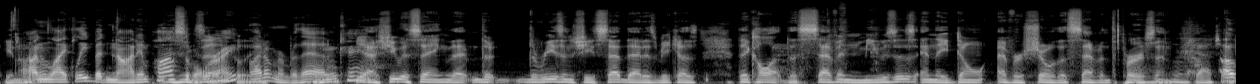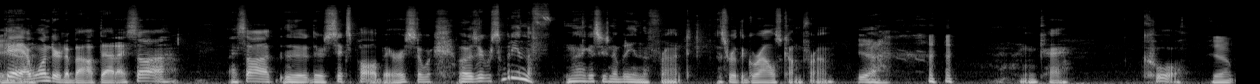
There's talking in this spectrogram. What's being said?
you know, Unlikely, but not impossible, right? Well, I don't remember that. Okay. Yeah, she was saying that the the reason she said that is because they call it the seven muses, and they don't ever show the seventh person. Mm-hmm. Mm-hmm. Gotcha. Okay, Yeah. I wondered about that. I saw, I saw the, there's six pallbearers. So, we're, oh, is there somebody in the? I guess there's nobody in the front. That's where the growls come from. Yeah, Okay, cool. yep.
